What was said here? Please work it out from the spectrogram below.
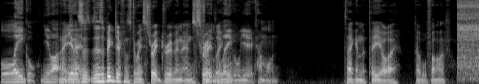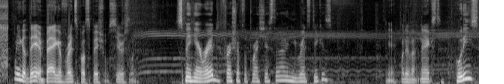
legal. And you're like, okay, Yeah, there's a, there's a big difference between street driven and street, street legal. legal. Yeah, come on. Taking the PI. double five. What do you got there? A bag of red spot specials. Seriously. Speaking of red, fresh off the press yesterday, new red stickers. Yeah. Whatever. Next. Hoodies.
